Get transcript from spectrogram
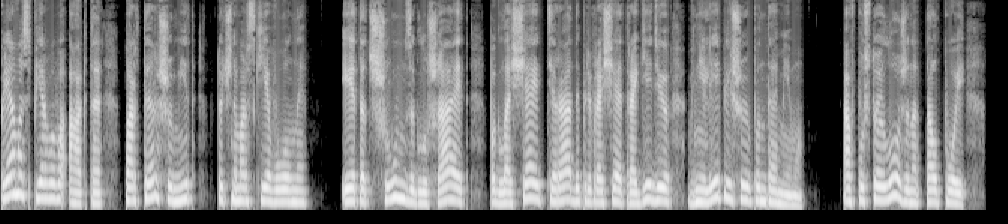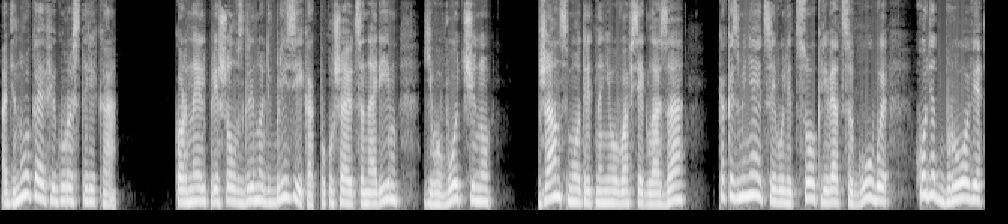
Прямо с первого акта портер шумит, точно морские волны. И этот шум заглушает, поглощает тирады, превращая трагедию в нелепейшую пантомиму. А в пустой ложе над толпой одинокая фигура старика. Корнель пришел взглянуть вблизи, как покушаются на Рим, его вотчину. Жан смотрит на него во все глаза, как изменяется его лицо, кривятся губы, ходят брови,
